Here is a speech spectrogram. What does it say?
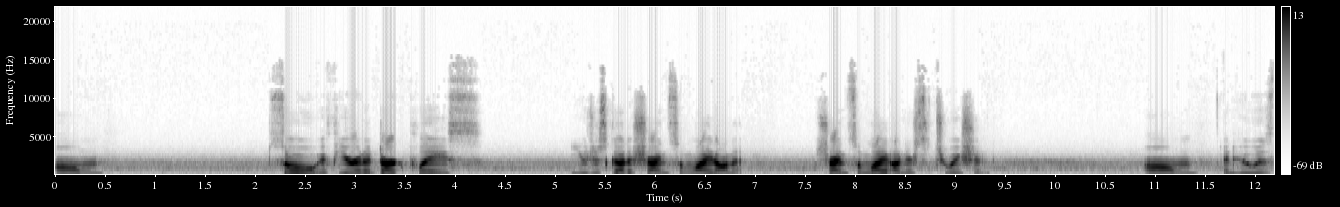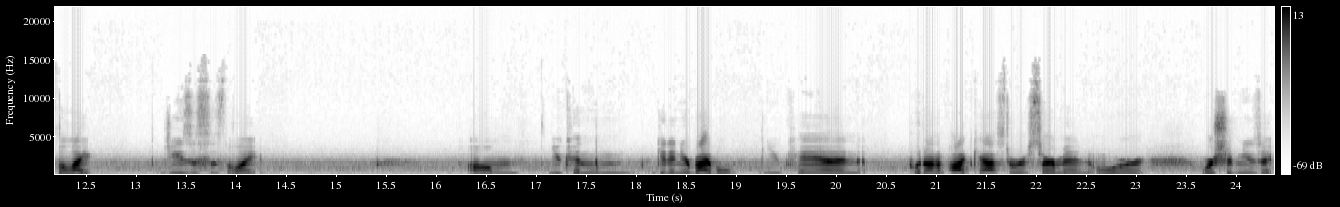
Um, so if you're in a dark place, you just got to shine some light on it. Shine some light on your situation. Um, and who is the light? Jesus is the light. Um, you can get in your Bible. You can put on a podcast or a sermon or worship music.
